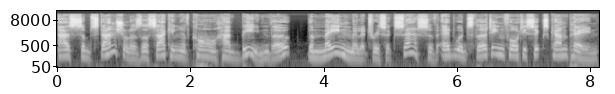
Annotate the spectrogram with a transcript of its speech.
As substantial as the sacking of Caen had been, though, the main military success of Edward's 1346 campaign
